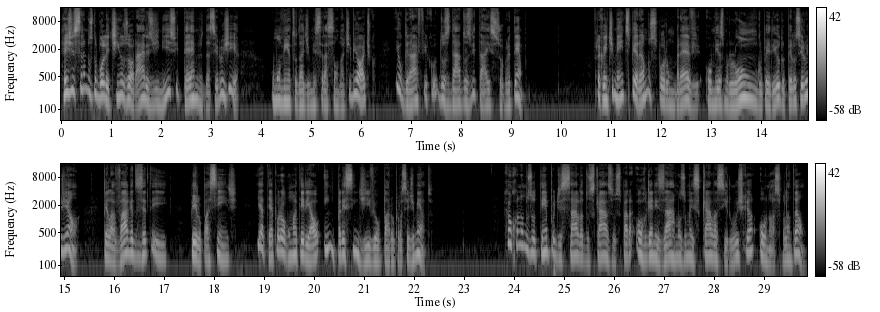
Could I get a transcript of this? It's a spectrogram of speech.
Registramos no boletim os horários de início e término da cirurgia, o momento da administração do antibiótico e o gráfico dos dados vitais sobre o tempo. Frequentemente esperamos por um breve ou mesmo longo período pelo cirurgião pela vaga de CTI, pelo paciente e até por algum material imprescindível para o procedimento. Calculamos o tempo de sala dos casos para organizarmos uma escala cirúrgica ou nosso plantão.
